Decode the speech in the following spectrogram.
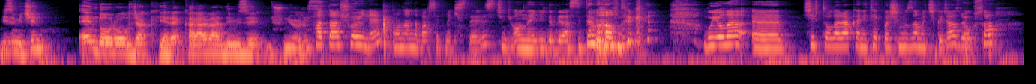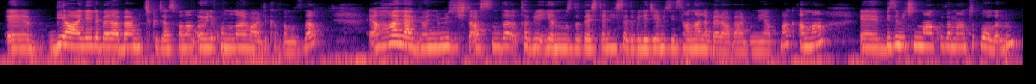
Bizim için en doğru olacak yere karar verdiğimizi düşünüyoruz. Hatta şöyle ondan da bahsetmek isteriz. Çünkü onunla ilgili de biraz sitem aldık. Bu yola e, çift olarak hani tek başımıza mı çıkacağız yoksa e, bir aileyle beraber mi çıkacağız falan öyle konular vardı kafamızda. E, hala gönlümüz işte aslında tabii yanımızda desteğini hissedebileceğimiz insanlarla beraber bunu yapmak ama e, bizim için makul ve mantıklı olanın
